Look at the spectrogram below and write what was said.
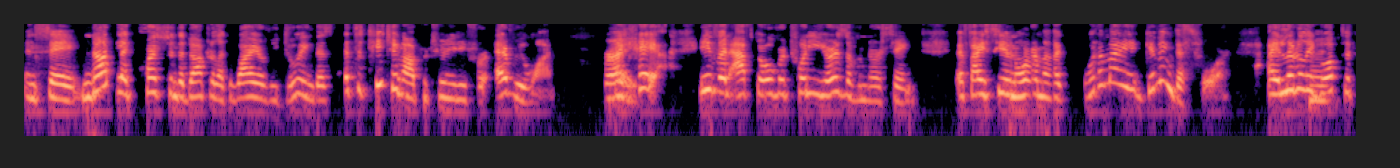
and say, not like question the doctor, like, why are we doing this? It's a teaching opportunity for everyone. Right. Like, hey, even after over 20 years of nursing, if I see an order, I'm like, what am I giving this for? I literally right. go up to the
